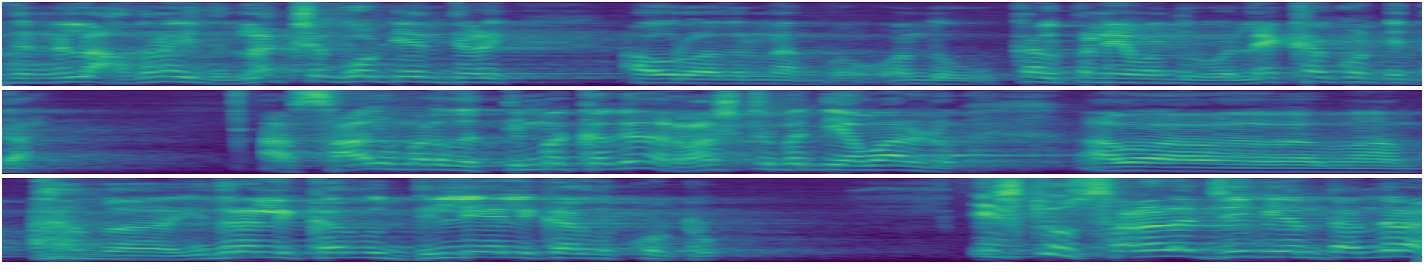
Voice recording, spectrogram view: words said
ಇದನ್ನೆಲ್ಲ ಹದಿನೈದು ಲಕ್ಷ ಕೋಟಿ ಅಂತೇಳಿ ಅವರು ಅದನ್ನು ಒಂದು ಕಲ್ಪನೆ, ಒಂದು ಲೆಕ್ಕ ಕೊಟ್ಟಿದ್ದಾರೆ. ಆ ಸಾಲು ಮರದ ತಿಮ್ಮಕ್ಕಗ ರಾಷ್ಟ್ರಪತಿ ಅವಾರ್ಡು ಅವ ಇದರಲ್ಲಿ ಕರೆದು, ದಿಲ್ಲಿಯಲ್ಲಿ ಕರೆದು ಕೊಟ್ಟರು ಎಷ್ಟು ಸರಳ ಜೀವಿ ಅಂತಂದ್ರೆ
